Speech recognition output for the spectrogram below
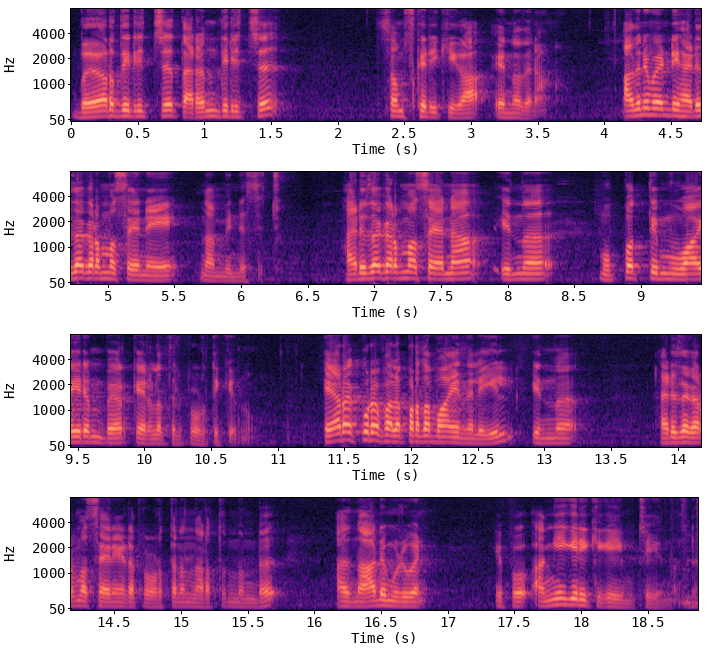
വേർതിരിച്ച് തരംതിരിച്ച് സംസ്കരിക്കുക എന്നതിനാണ്. അതിനുവേണ്ടി ഹരിതകർമ്മസേനയെ നാം വിന്യസിച്ചു. ഹരിതകർമ്മസേന ഇന്ന് മുപ്പത്തി മൂവായിരം പേർ കേരളത്തിൽ പ്രവർത്തിക്കുന്നു. ഏറെക്കുറെ ഫലപ്രദമായ നിലയിൽ ഇന്ന് ഹരിതകർമ്മസേനയുടെ പ്രവർത്തനം നടത്തുന്നുണ്ട്. അത് നാട് മുഴുവൻ ഇപ്പോൾ അംഗീകരിക്കുകയും ചെയ്യുന്നുണ്ട്.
